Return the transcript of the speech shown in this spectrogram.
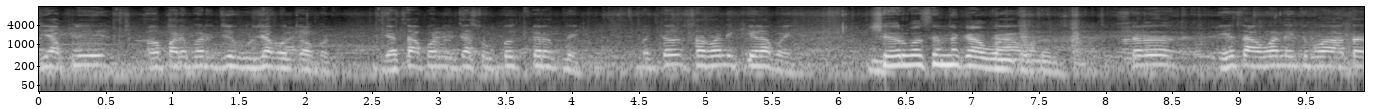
जी आपली अपारंपरिक जी ऊर्जा म्हणतो आपण ज्याचा आपण जास्त उपयोग करत नाही. पण तो सर्वांनी केला पाहिजे. शहरवासियांना काय आव्हान सर हेच आव्हान आहे की बाबा आता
